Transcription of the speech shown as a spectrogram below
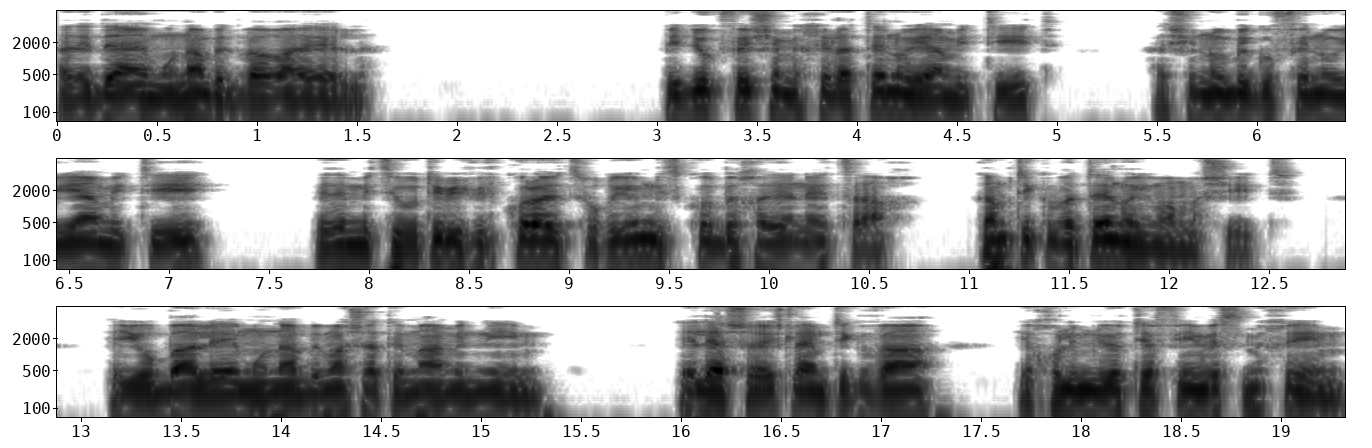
על ידי האמונה בדבר האל. בדיוק כפי שמחילתנו היא אמיתית, השינוי בגופנו יהיה אמיתי, וזה מציאותי בשביל כל היצורים לזכות בחיי נצח. גם תקוותנו היא ממשית. היו בעלי אמונה במה שאתם מאמינים. אלה אשר יש להם תקווה יכולים להיות יפים ושמחים.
